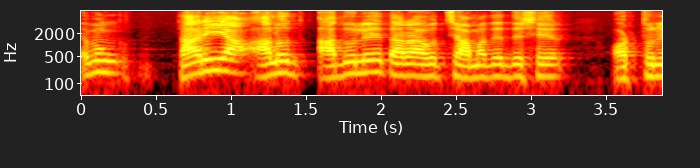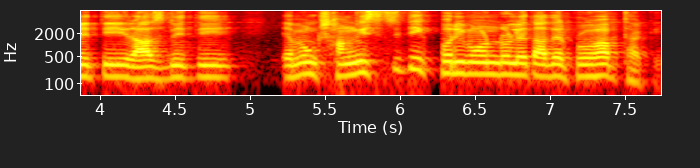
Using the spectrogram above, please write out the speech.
এবং তারই আলো, আদলে তারা হচ্ছে আমাদের দেশের অর্থনীতি, রাজনীতি এবং সাংস্কৃতিক পরিমণ্ডলে তাদের প্রভাব থাকে।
